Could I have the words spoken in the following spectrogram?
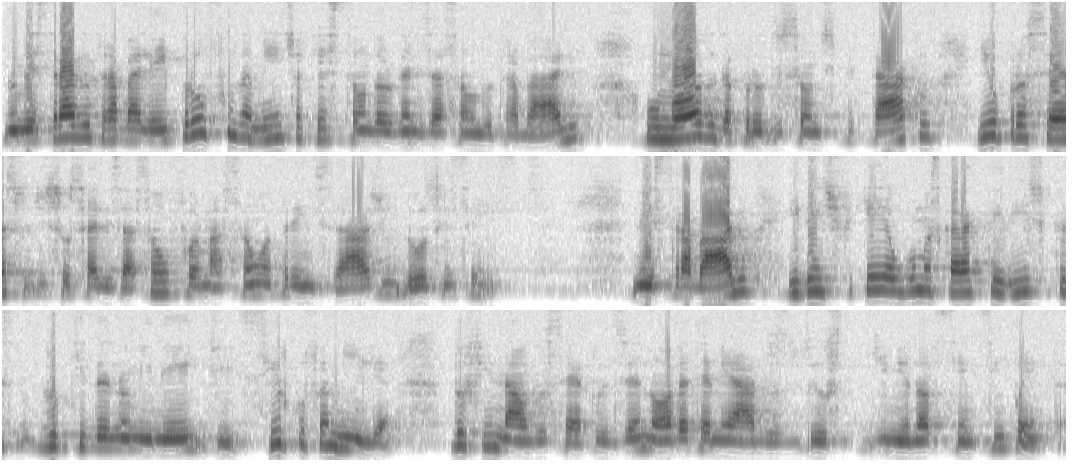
No mestrado, trabalhei profundamente a questão da organização do trabalho, o modo da produção de espetáculo e o processo de socialização, formação, aprendizagem dos licenses. Nesse trabalho, identifiquei algumas características do que denominei de circo-família, do final do século XIX até meados de 1950.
